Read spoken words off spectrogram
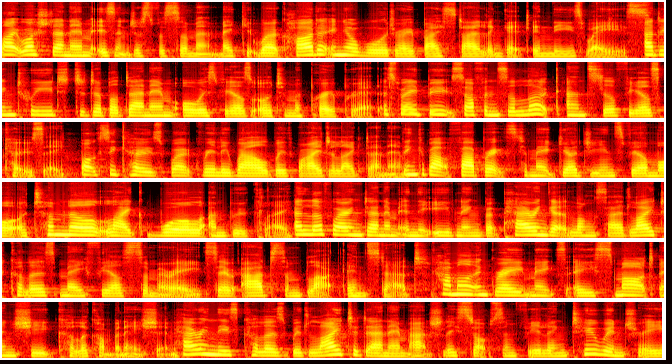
Light wash denim isn't just for summer. Make it work harder in your wardrobe by styling it in these ways. Adding tweed to double denim always feels autumn appropriate. A suede boot softens the look and still feels cozy. Boxy coats work really well with wider leg denim. Think about fabrics to make your jeans feel more autumnal like wool and boucle. I love wearing denim in the evening but pairing it alongside lighter colours may feel summery so add some black instead. Camel and grey makes a smart and chic colour combination. Pairing these colours with lighter denim actually stops them feeling too wintry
